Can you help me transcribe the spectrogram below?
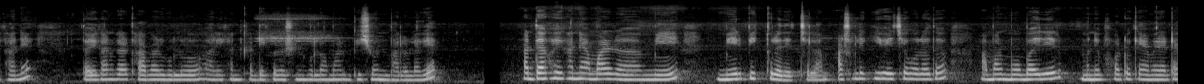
এখানে। তো এখানকার খাবারগুলো আর এখানকার ডেকোরেশনগুলো আমার ভীষণ ভালো লাগে। আর দেখো এখানে আমার মেয়ে, মেয়ের পিক তুলে দিচ্ছিলাম। আসলে কি হয়েছে বলো তো? আমার মোবাইলের মানে ফটো ক্যামেরাটা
